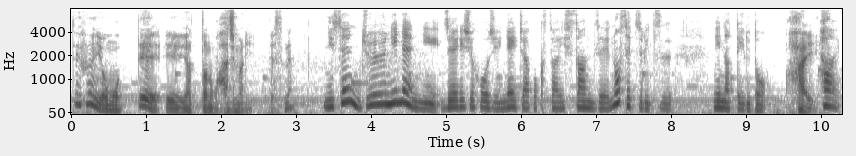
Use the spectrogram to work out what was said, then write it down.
っていうふうに思って、えー、やったのが始まりですね。2012年に税理士法人ネイチャー国際資産税の設立になっているとはい、はい、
